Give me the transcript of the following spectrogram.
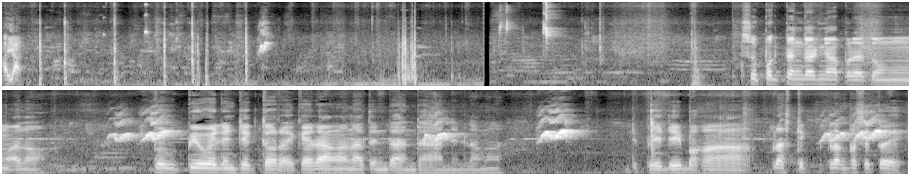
Ayan. So pagtanggal nga pala itong ano, fu- fuel injector ay kailangan natin dahan-dahanin lang ha. Hindi pwede baka plastic lang kasi to eh.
